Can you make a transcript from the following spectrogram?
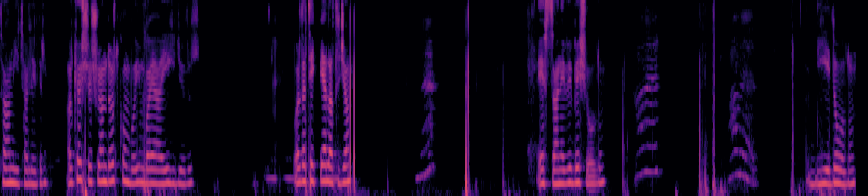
Tamam Yiğit hallederim. Arkadaşlar şu an 4 komboyum. Bayağı iyi gidiyoruz. Bu arada tek bir el atacağım. Ne? Efsanevi 5 oldum. Ahmet. Ahmet. 7 oldum.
